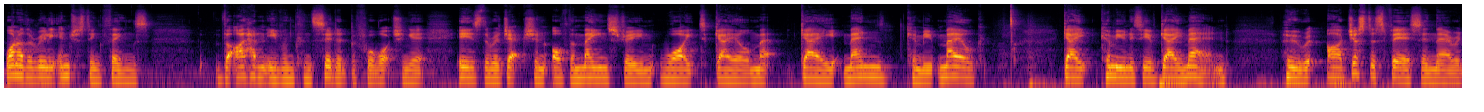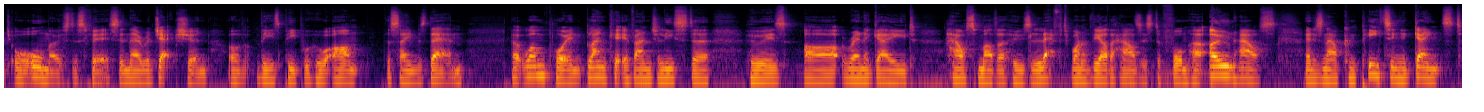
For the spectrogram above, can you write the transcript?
One of the really interesting things that I hadn't even considered before watching it is the rejection of the mainstream white gay, gay men commu- male gay community of gay men who are just as fierce in their or almost as fierce in their rejection of these people who aren't the same as them. At one point, Blanca Evangelista, who is our renegade house mother who's left one of the other houses to form her own house and is now competing against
